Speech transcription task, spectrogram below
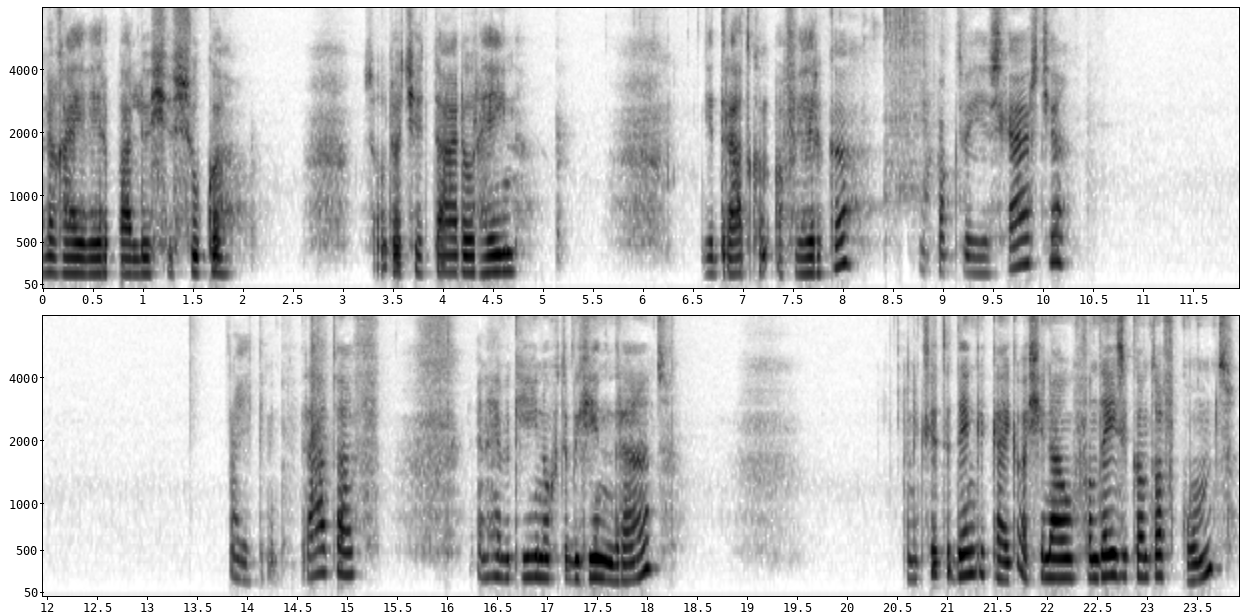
en dan ga je weer een paar lusjes zoeken zodat je daar doorheen je draad kan afwerken. Je pakt weer je schaartje. En je knipt de draad af. En heb ik hier nog de begindraad. En ik zit te denken kijk als je nou van deze kant af komt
